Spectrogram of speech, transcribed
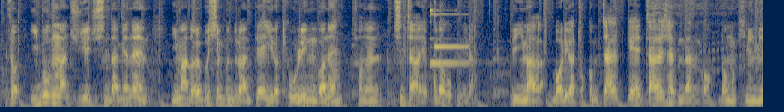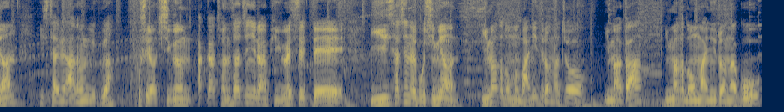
그래서 이 부분만 주의해 주신다면은 이마 넓으신 분들한테 이렇게 올리는 거는 저는 진짜 예쁘다고 봅니다. 근데 이마 머리가 조금 짧게 자르셔야 된다는 거. 너무 길면 이 스타일은 안 어울리고요. 보세요. 지금 아까 전 사진이랑 비교했을 때 이 사진을 보시면 이마가 너무 많이 드러나죠. 이마가 이마가 너무 많이 드러나고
